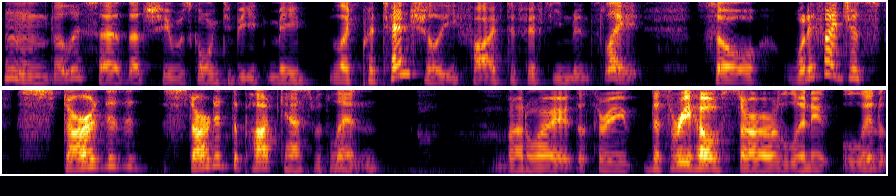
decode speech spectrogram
hmm. Lily said that she was going to be maybe like potentially five to fifteen minutes late. So what if I just started the started the podcast with Lynn? By the way, the three the three hosts are Lynn, Lynn,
